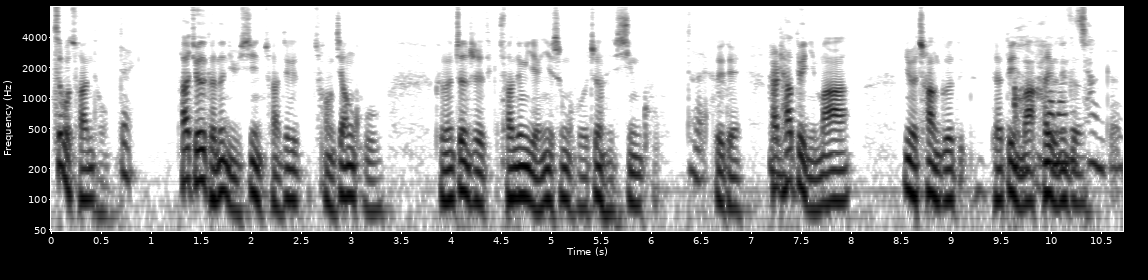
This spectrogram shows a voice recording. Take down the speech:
这么传统？对。他觉得可能女性闯这个闯江湖，可能正是传统演艺生活，真的很辛苦。对、啊，对对。还是他对你妈，因为唱歌，他对你妈还有那个、哦、唱歌的，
